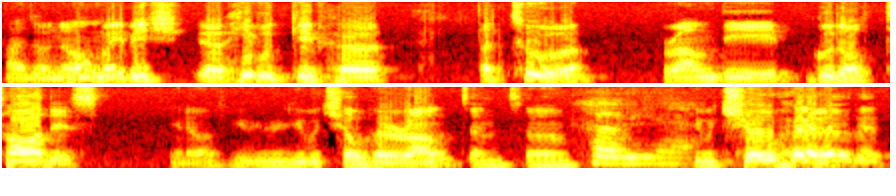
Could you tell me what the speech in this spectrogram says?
I don't know. Maybe sh uh, he would give her a tour around the good old TARDIS. You know, he, he would show her around, and um, Oh yeah. he would show her that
